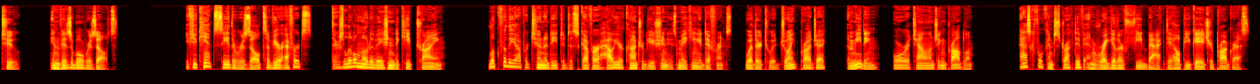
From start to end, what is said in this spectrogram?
2. Invisible results. If you can't see the results of your efforts, there's little motivation to keep trying. Look for the opportunity to discover how your contribution is making a difference, whether to a joint project, a meeting, or a challenging problem. Ask for constructive and regular feedback to help you gauge your progress.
